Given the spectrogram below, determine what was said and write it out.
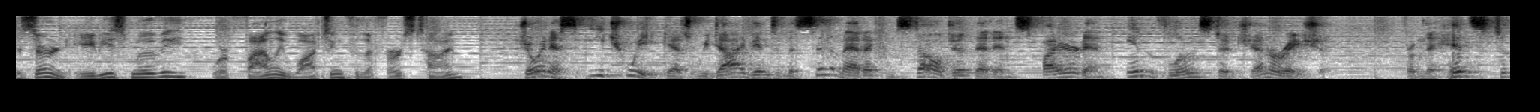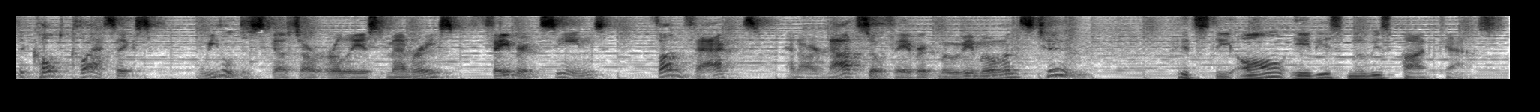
Is there an 80s movie we're finally watching for the first time? Join us each week as we dive into the cinematic nostalgia that inspired and influenced a generation. From the hits to the cult classics, we'll discuss our earliest memories, favorite scenes, fun facts, and our not so favorite movie moments, too. It's the All 80s Movies Podcast,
